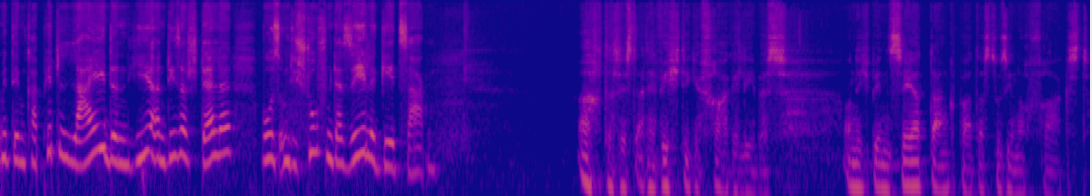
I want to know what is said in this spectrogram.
mit dem Kapitel Leiden hier an dieser Stelle, wo es um die Stufen der Seele geht, sagen? Ach, das ist eine wichtige Frage, Liebes. Und ich bin sehr dankbar, dass du sie noch fragst.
